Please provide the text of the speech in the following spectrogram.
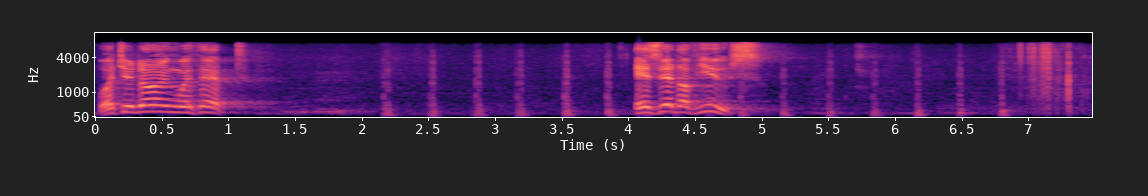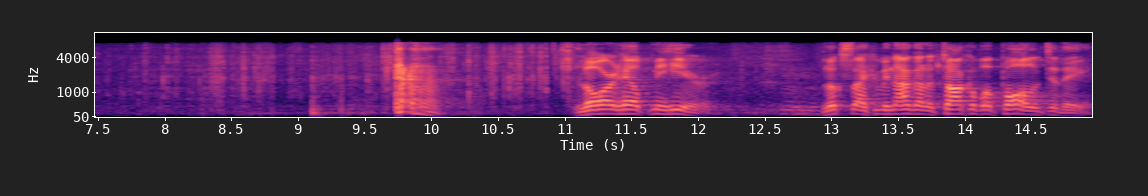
What you doing with it? Is it of use? Lord, help me here. Looks like we're not going to talk about Paul today.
